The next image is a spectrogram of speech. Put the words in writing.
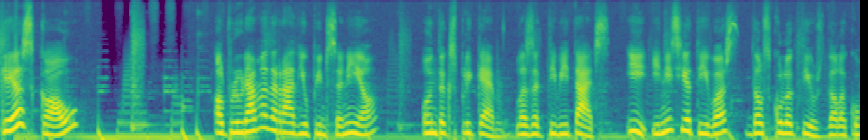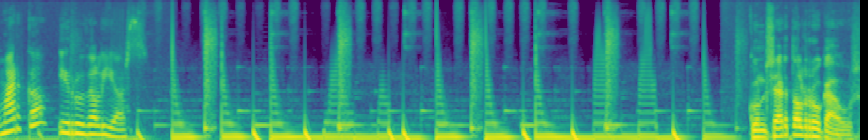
Què es cou? El programa de ràdio Pinsania, on t'expliquem les activitats i iniciatives dels col·lectius de la comarca i Rodalies. Concert als Rocaus.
